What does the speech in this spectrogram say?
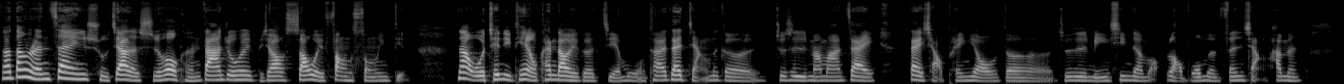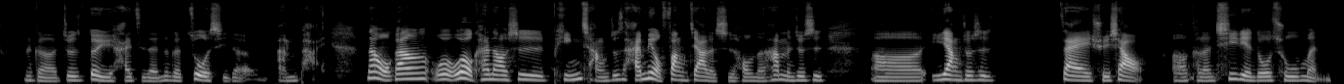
那当然，在暑假的时候，可能大家就会比较稍微放松一点。那我前几天有看到一个节目，他在讲那个就是妈妈在带小朋友的，就是明星的老婆们分享他们那个就是对于孩子的那个作息的安排。那我刚刚我我有看到是平常就是还没有放假的时候呢，他们就是呃一样就是。在学校，呃，可能七点多出门，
